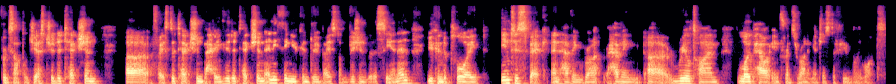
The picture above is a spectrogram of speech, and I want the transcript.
for example, gesture detection, uh, face detection, behavior detection, anything you can do based on vision with a CNN, you can deploy into Speck and having having uh, real time low power inference running at just a few milliwatts.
